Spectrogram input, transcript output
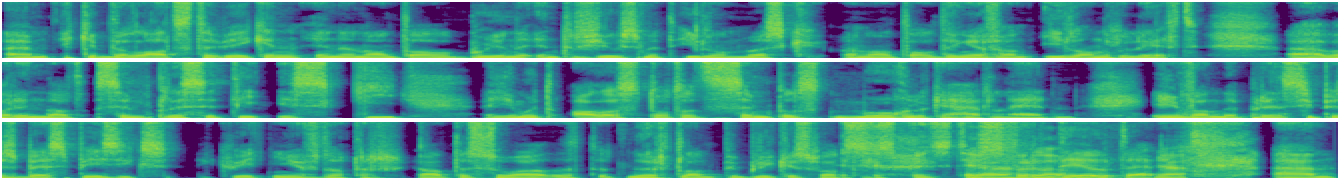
Um, ik heb de laatste weken in een aantal boeiende interviews met Elon Musk een aantal dingen van Elon geleerd, uh, waarin dat simplicity is key. En je moet alles tot het simpelst mogelijke herleiden. Een van de principes bij SpaceX, ik weet niet of dat er, ja, het is zo, het, het Nerdland publiek is wat is, gesplitst, is ja, verdeeld. Hè? Ja. Um,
